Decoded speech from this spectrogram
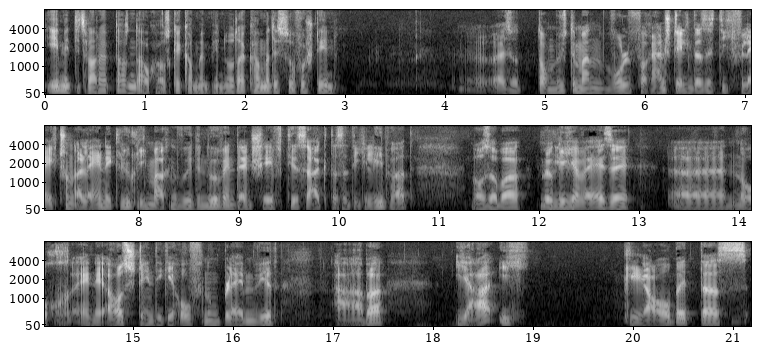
eh mit den zweieinhalbtausend auch ausgekommen bin, oder? Kann man das so verstehen? Also da müsste man wohl voranstellen, dass es dich vielleicht schon alleine glücklich machen würde, nur wenn dein Chef dir sagt, dass er dich lieb hat, was aber möglicherweise äh, noch eine ausständige Hoffnung bleiben wird. Aber ja, ich glaube, dass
